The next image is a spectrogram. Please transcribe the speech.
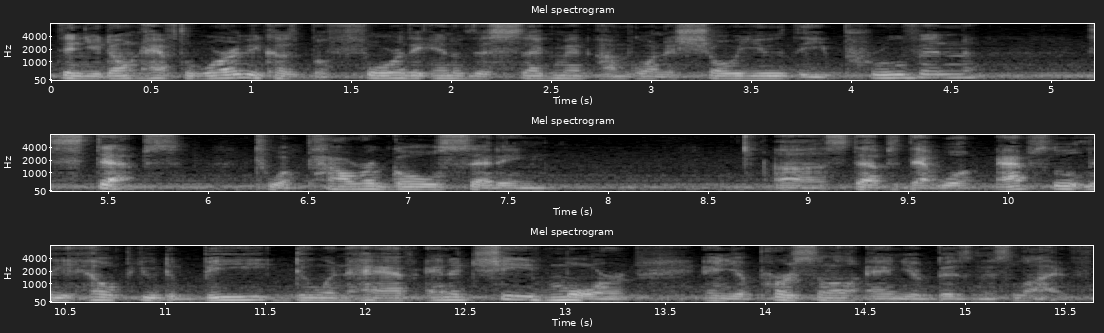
then you don't have to worry because before the end of this segment, I'm going to show you the proven steps to a power goal setting uh, steps that will absolutely help you to be, do, and have, and achieve more in your personal and your business life.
